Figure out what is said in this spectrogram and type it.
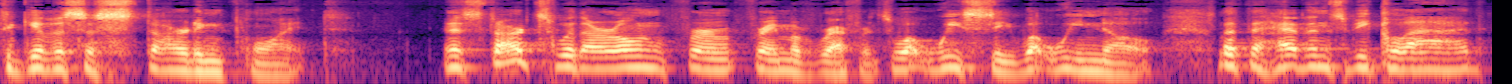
to give us a starting point. And it starts with our own frame of reference, what we see, what we know. Let the heavens be glad.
